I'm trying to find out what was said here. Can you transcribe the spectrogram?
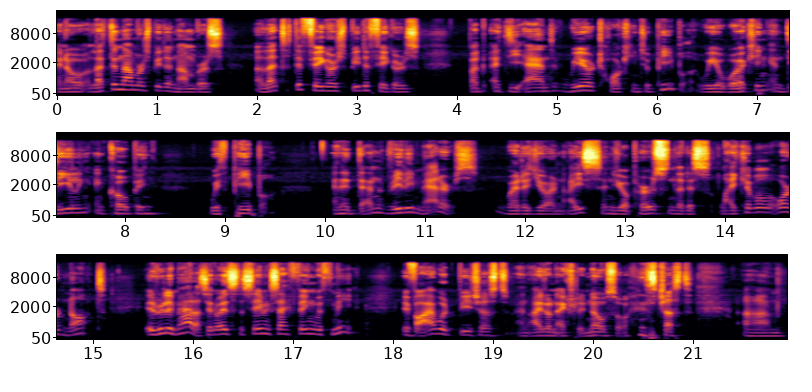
You know, let the numbers be the numbers, let the figures be the figures, But at the end, we are talking to people. We are working and dealing and coping with people. And it then really matters whether you are nice and you're a person that is likable or not. It really matters. You know, it's the same exact thing with me. If I would be just, and I don't actually know, so it's just um,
